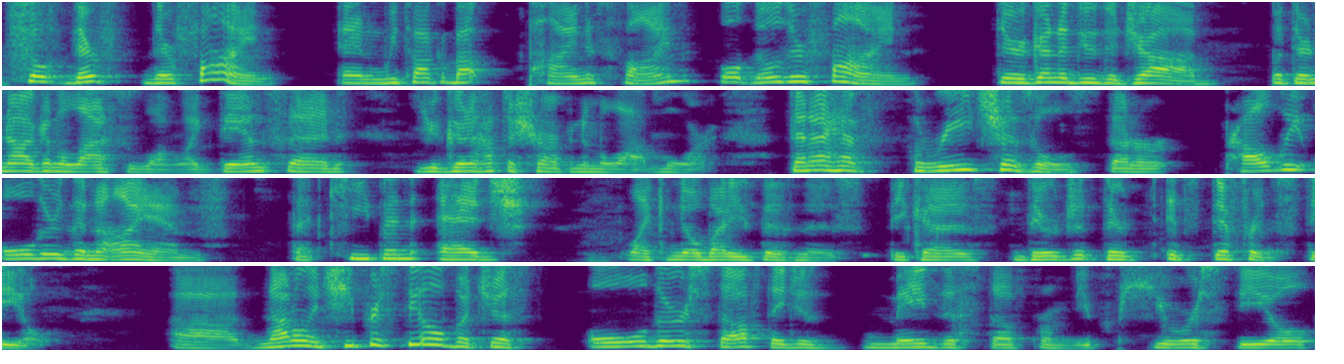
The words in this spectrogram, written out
So they're they're fine. And we talk about pine is fine. Well, those are fine. They're gonna do the job, but they're not gonna last as long. Like Dan said, you're gonna have to sharpen them a lot more. Then I have three chisels that are probably older than I am that keep an edge like nobody's business because they're just they're it's different steel. Uh, not only cheaper steel, but just older stuff. They just made this stuff from pure steel,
